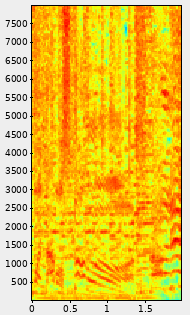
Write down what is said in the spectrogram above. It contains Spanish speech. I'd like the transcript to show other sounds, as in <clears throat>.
aguantamos todos.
